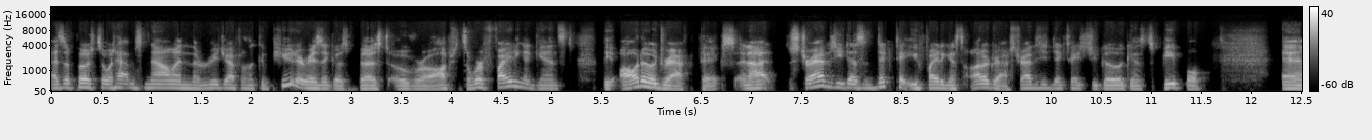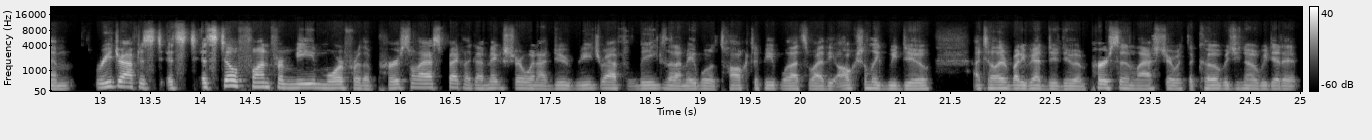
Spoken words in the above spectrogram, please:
As opposed to what happens now in the redraft on the computer is it goes best overall option. So we're fighting against the auto draft picks. And I, strategy doesn't dictate you fight against auto draft. Strategy dictates you go against people. And redraft is it's it's still fun for me more for the personal aspect. Like I make sure when I do redraft leagues that I'm able to talk to people. That's why the auction league we do. I tell everybody we had to do in person last year with the COVID. You know, we did it.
